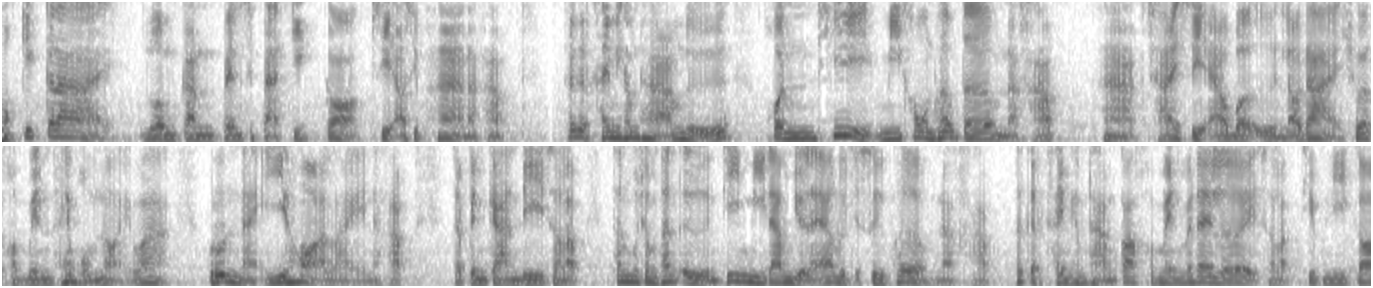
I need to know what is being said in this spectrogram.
16 กิกก็ได้ รวมกันเป็น 18 กิกก็ CL15 นะครับ ถ้าเกิดใครมีคำถามหรือคนที่มีข้อมูลเพิ่มเติมนะครับ หากใช้ CL เบอร์อื่นแล้วได้ช่วยคอมเมนต์ให้ผมหน่อยว่า รุ่นไหนยี่ห้ออะไรนะครับ จะเป็นการดีสำหรับท่านผู้ชมท่านอื่น ที่มีดำอยู่แล้วหรือจะซื้อเพิ่มนะครับ ถ้าเกิดใครมีคำถามก็คอมเมนต์ไว้ได้เลยสำหรับคลิปนี้ก็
